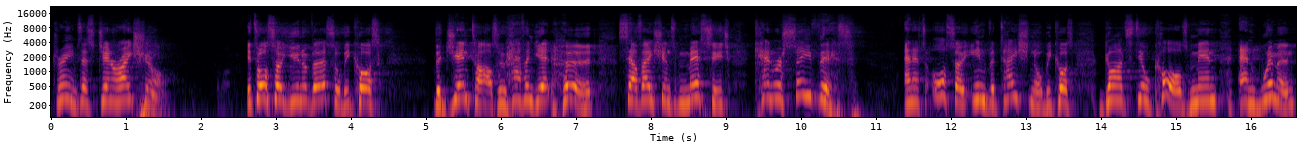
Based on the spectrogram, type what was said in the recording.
dreams. That's generational. It's also universal because the Gentiles who haven't yet heard salvation's message can receive this. And it's also invitational because God still calls men and women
